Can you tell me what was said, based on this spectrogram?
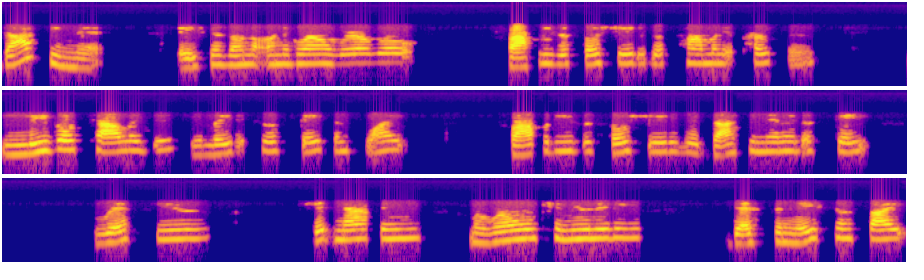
document stations on the Underground Railroad, properties associated with prominent persons, legal challenges related to escape and flight, properties associated with documented escapes, rescues, kidnappings, maroon communities, destination sites,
